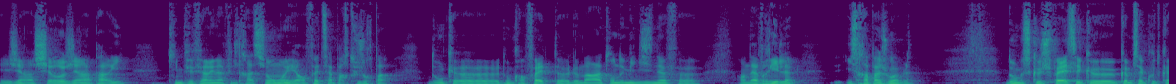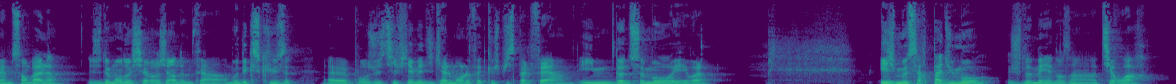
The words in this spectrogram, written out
Et j'ai un chirurgien à Paris qui me fait faire une infiltration et en fait ça part toujours pas. Donc donc en fait le marathon 2019 en avril, il sera pas jouable. Donc ce que je fais, c'est que comme ça coûte quand même 100 balles, je demande au chirurgien de me faire un mot d'excuse euh, pour justifier médicalement le fait que je puisse pas le faire. Et il me donne ce mot et voilà. Et je me sers pas du mot, je le mets dans un tiroir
